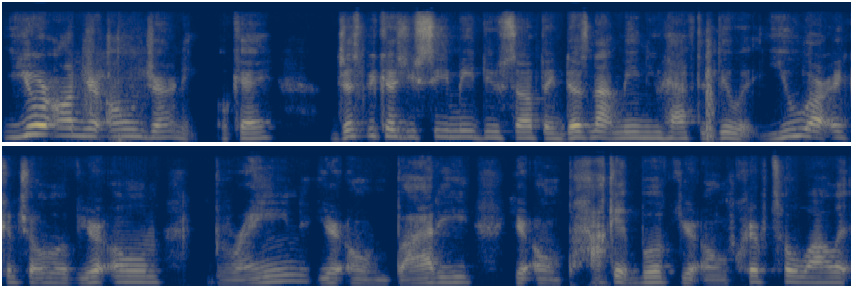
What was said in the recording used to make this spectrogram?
you're on your own journey, okay? Just because you see me do something does not mean you have to do it. You are in control of your own brain, your own body, your own pocketbook, your own crypto wallet.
